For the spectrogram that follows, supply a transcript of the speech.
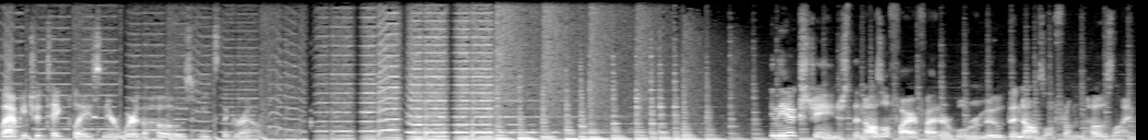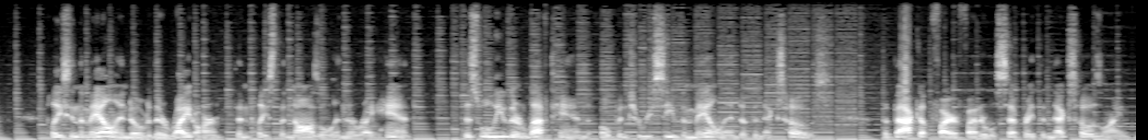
Clamping should take place near where the hose meets the ground. In the exchange, the nozzle firefighter will remove the nozzle from the hose line, placing the male end over their right arm, then place the nozzle in their right hand. This will leave their left hand open to receive the male end of the next hose. The backup firefighter will separate the next hose line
